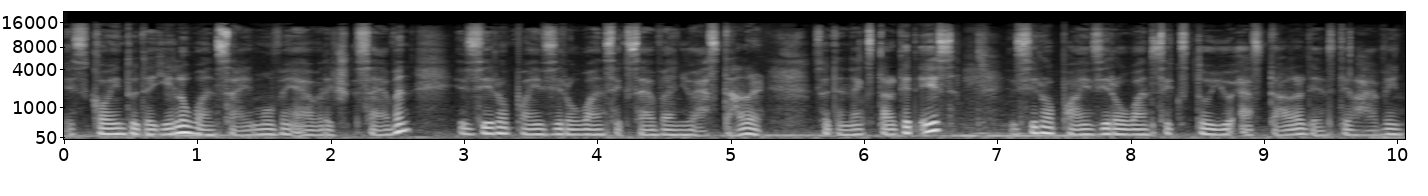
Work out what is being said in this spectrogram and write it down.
it's going to the yellow one side, moving average 7 is 0.0167 US dollar. So the next target is 0.0162 US dollar, then still having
